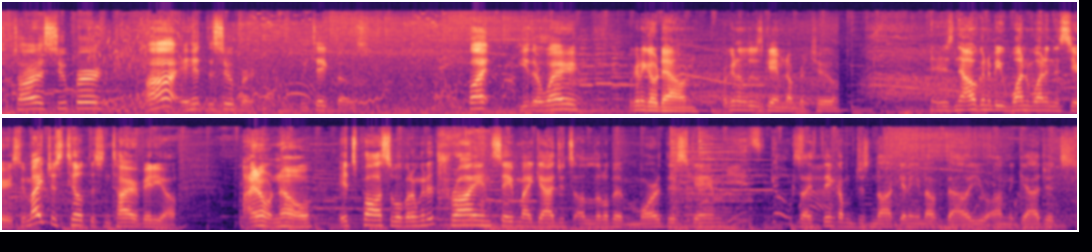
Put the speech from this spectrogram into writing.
So Tara super, ah, it hit the super. We take those. But either way, we're going to go down. We're going to lose game number two. It is now going to be 1-1 in the series. We might just tilt this entire video. I don't know. It's possible, but I'm going to try and save my gadgets a little bit more this game. Because I think I'm just not getting enough value on the gadgets.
